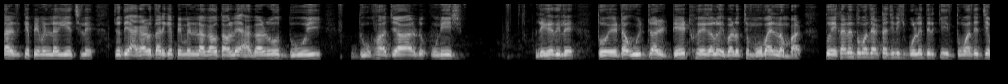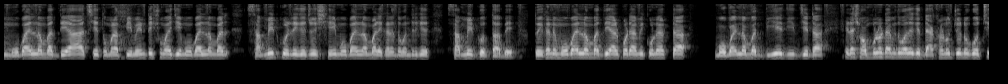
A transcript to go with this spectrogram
তারিখে পেমেন্ট লাগিয়েছিলে? যদি এগারো তারিখে পেমেন্ট লাগাও তাহলে এগারো দুই দু হাজার উনিশ লিখে দিলে। তো এটা উইথড্রয়াল ডেট হয়ে গেল, এবার হচ্ছে মোবাইল নাম্বার তো এখানে তোমাদের একটা জিনিস বলে দিই কি, তোমাদের যে মোবাইল নাম্বার দেওয়া আছে, তোমরা পেমেন্টের সময় যে মোবাইল নাম্বার সাবমিট করে রেখেছো, সেই মোবাইল নাম্বার এখানে তোমাদেরকে সাবমিট করতে হবে। তো এখানে মোবাইল নাম্বার দেওয়ার পরে আমি কোনো একটা মোবাইল নাম্বার দিয়ে দিই, যেটা, এটা সম্পূর্ণটা আমি তোমাদেরকে দেখানোর জন্য করছি,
